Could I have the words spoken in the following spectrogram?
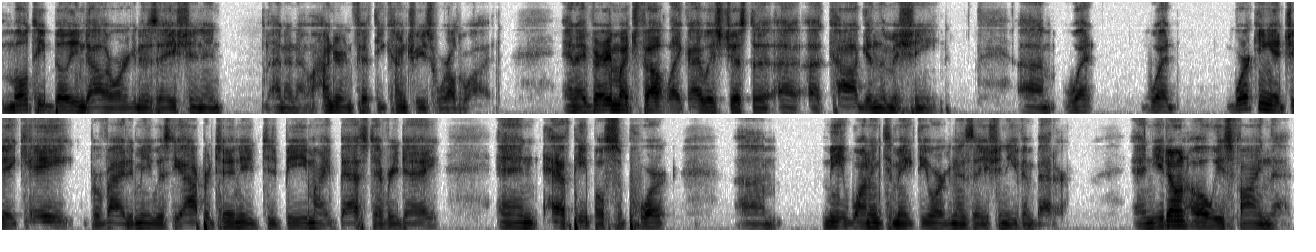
a multi-billion dollar organization in I don't know 150 countries worldwide, and I very much felt like I was just a, a, a cog in the machine. Um, what what working at JK provided me was the opportunity to be my best every day and have people support um, me wanting to make the organization even better. And you don't always find that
